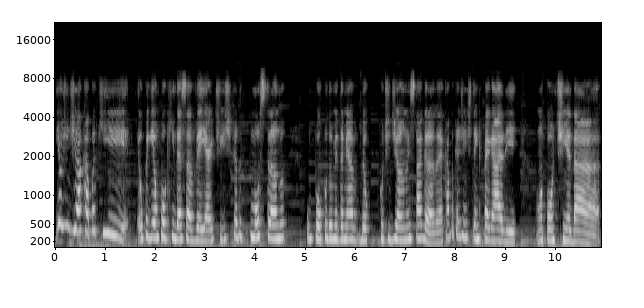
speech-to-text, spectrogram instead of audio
E hoje em dia acaba que eu peguei um pouquinho dessa veia artística, mostrando um pouco do da minha, meu cotidiano no Instagram, né? Acaba que a gente tem que pegar ali uma pontinha da,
